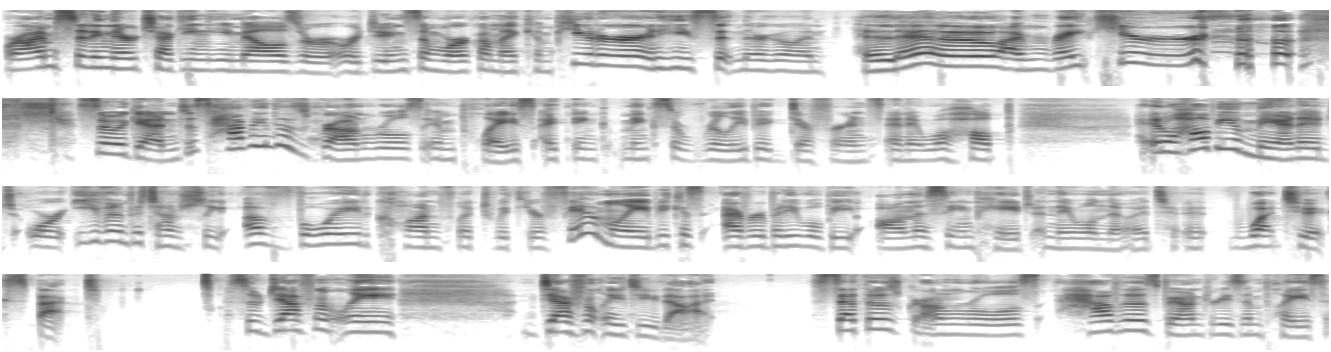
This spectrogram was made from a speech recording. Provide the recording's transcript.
where I'm sitting there checking emails or, or doing some work on my computer, and he's sitting there going, Hello, I'm right here. so again, just having those ground rules in place, I think makes a really big difference and it will help it'll help you manage or even potentially avoid conflict with your family because everybody will be on the same page and they will know to, what to expect. So definitely definitely do that. Set those ground rules, have those boundaries in place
